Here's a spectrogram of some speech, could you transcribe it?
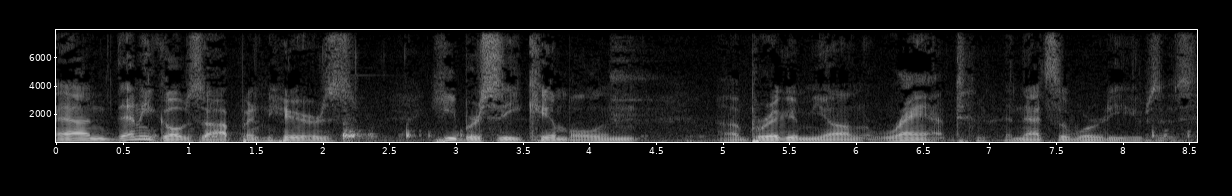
And then he goes up and hears Heber C. Kimball and uh, Brigham Young rant, and that's the word he uses.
